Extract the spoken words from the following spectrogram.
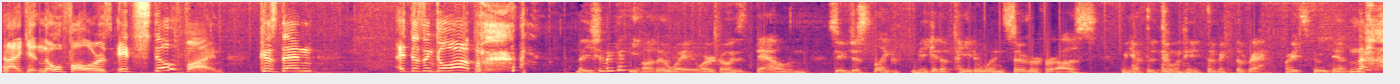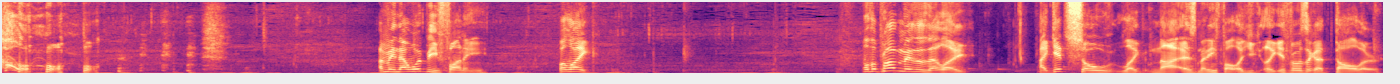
and I get no followers, it's still fine because then it doesn't go up. No, you should make it the other way, where it goes down. So you just like make it a pay-to-win server for us. We have to donate to make the rack price go down. No. I mean, that would be funny, but like, well, the problem is, is that like, I get so like not as many follow. You, like, if it was like a dollar,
